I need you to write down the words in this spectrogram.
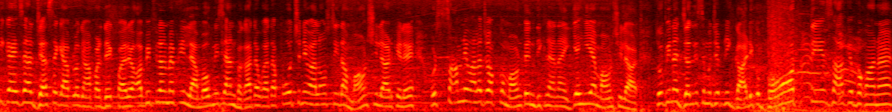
गाइस यार, जैसे कि आप लोग यहाँ पर देख पा रहे हो, अभी फ़िलहाल मैं अपनी लैम्बोगनी से भगाता भगाता पहुँचने वाला हूँ सीधा माउंट शिलाड़ के लिए, और सामने वाला जो आपको माउंटेन दिख रहा है यही है माउंट शिलाड़ तो भी ना, जल्दी से मुझे अपनी गाड़ी को बहुत तेज आगे भगाना है,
